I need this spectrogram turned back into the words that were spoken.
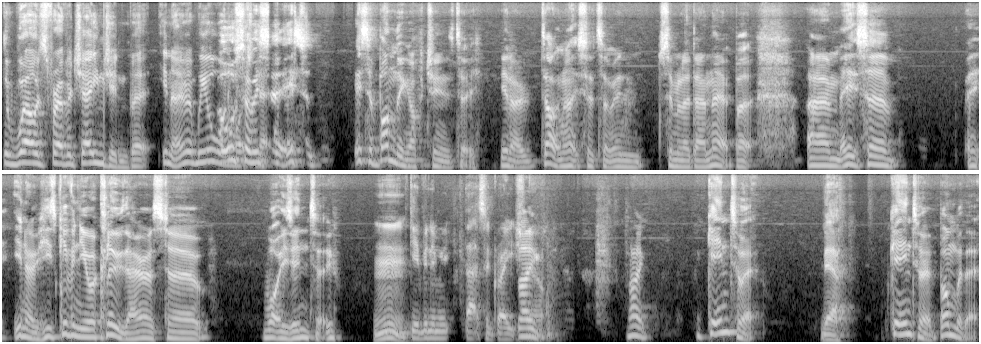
the world's forever changing. But you know, we all also watch it's a, it's a it's a bonding opportunity. You know, Dark Knight said something similar down there, but um, it's a you know he's given you a clue there as to what he's into. Mm. giving him that's a great Like, shout. like get into it, Yeah. get into it, bond with it.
